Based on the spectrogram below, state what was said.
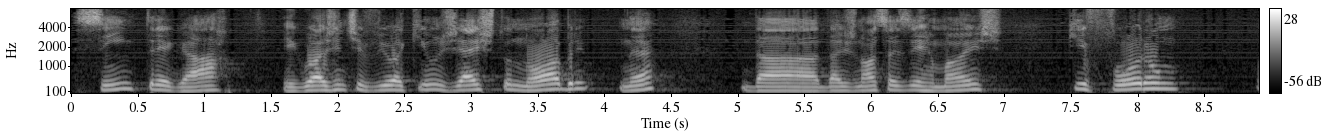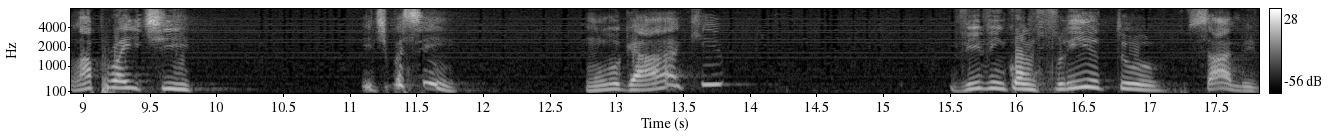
se entregar, igual a gente viu aqui um gesto nobre, né, da, das nossas irmãs que foram lá para o Haiti. E tipo assim, um lugar que vive em conflito, sabe?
